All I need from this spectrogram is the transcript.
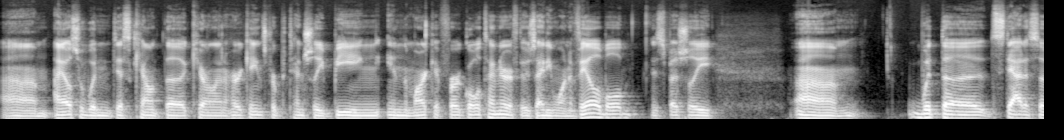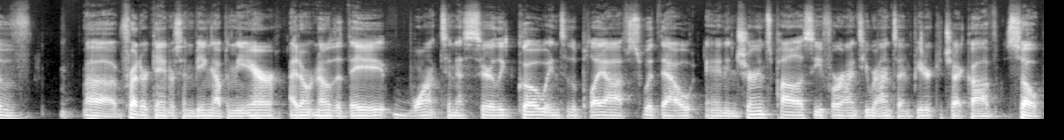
um, I also wouldn't discount the Carolina Hurricanes for potentially being in the market for a goaltender if there's anyone available, especially um, with the status of uh, Frederik Andersen being up in the air. I don't know that they want to necessarily go into the playoffs without an insurance policy for Antti Raanta and Peter Kochetkov. So,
